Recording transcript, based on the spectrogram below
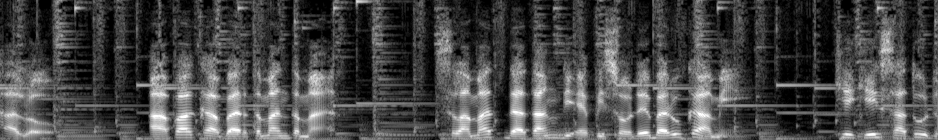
Halo. Apa kabar teman-teman? Selamat datang di episode baru kami. Kiki 188,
